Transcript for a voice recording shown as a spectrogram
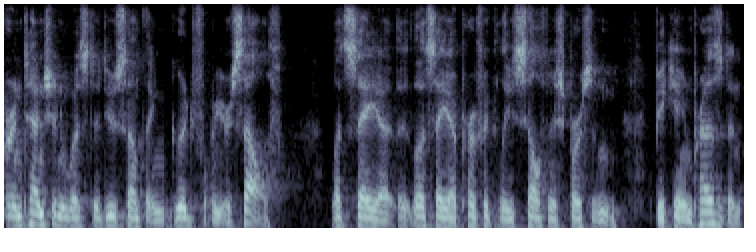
your intention was to do something good for yourself, let's say a, let's say a perfectly selfish person became president,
